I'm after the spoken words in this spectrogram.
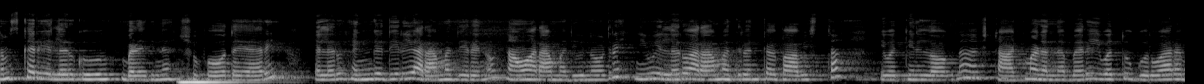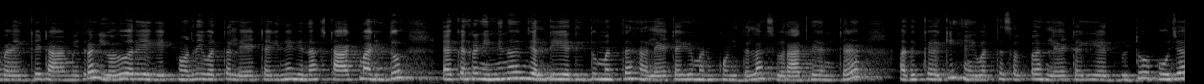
ನಮಸ್ಕಾರ ಎಲ್ಲರಿಗೂ. ಬೆಳಗಿನ ಶುಭೋದಯ ರೀ. ಎಲ್ಲರೂ ಹೆಂಗದೀರಿ ಆರಾಮದಿರೇನು ನಾವು ಆರಾಮದೀವಿ ನೋಡ್ರಿ. ನೀವು ಎಲ್ಲರೂ ಆರಾಮದಿರಿ ಅಂತೇಳಿ ಭಾವಿಸ್ತಾ ಇವತ್ತಿನ ಲಾಗ್ನ ಸ್ಟಾರ್ಟ್ ಮಾಡೋಣ. ಬರೀ ಇವತ್ತು ಗುರುವಾರ ಬೆಳಗ್ಗೆ ಟೈಮ್ ಇದ್ರೆ ಏಳುವರೆ ಆಗೈತೆ ನೋಡಿರಿ. ಇವತ್ತು ಲೇಟಾಗಿನೇ ದಿನ ಸ್ಟಾರ್ಟ್ ಮಾಡಿದ್ದು. ಯಾಕಂದ್ರೆ ನಿನ್ನೆನೂ ಜಲ್ದಿ ಎದ್ದಿದ್ದು ಮತ್ತು ಲೇಟಾಗಿ ಮನ್ಕೊಂಡಿದ್ದಲ್ಲ ಶಿವರಾತ್ರಿ ಅಂತೇಳಿ. ಅದಕ್ಕಾಗಿ ಇವತ್ತು ಸ್ವಲ್ಪ ಲೇಟಾಗಿ ಎದ್ಬಿಟ್ಟು ಪೂಜೆ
